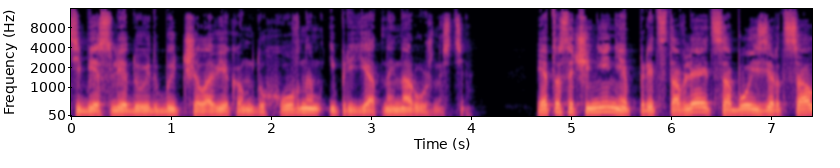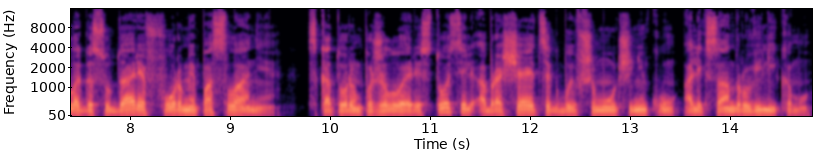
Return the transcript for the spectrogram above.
Тебе следует быть человеком духовным и приятной наружности. Это сочинение представляет собой зерцало государя в форме послания, с которым пожилой Аристотель обращается к бывшему ученику Александру Великому,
